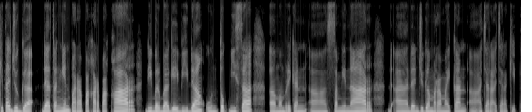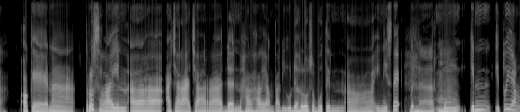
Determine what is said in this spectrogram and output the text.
Kita juga datengin para pakar-pakar di berbagai bidang untuk bisa eh, memberikan eh, seminar eh, dan juga meramaikan acara-acara kita. Oke, nah terus selain eh, acara-acara dan hal-hal yang tadi udah lo sebutin eh, ini, Ste, Benar. mm. mungkin itu yang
